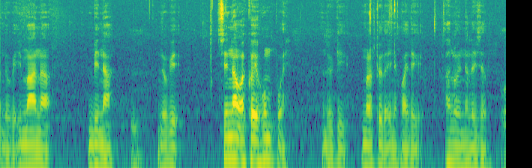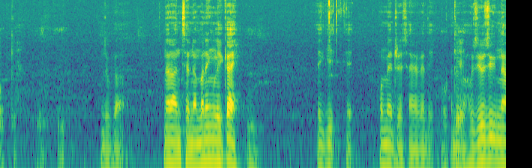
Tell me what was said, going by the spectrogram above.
ꯑꯗꯨꯒ ꯏꯃꯥꯅ ꯕꯤꯅꯥ ꯑꯗꯨꯒꯤ ꯏꯆꯤꯟ ꯏꯅꯥꯎ ꯑꯩꯈꯣꯏ ꯑꯍꯨꯝ ꯄꯣꯛꯑꯦ ꯑꯗꯨꯒꯤ ꯃꯔꯛꯇꯨꯗ ꯑꯩꯅ ꯈ꯭ꯋꯥꯏꯗꯒꯤ ꯑꯍꯜ ꯑꯣꯏꯅ ꯂꯩꯖꯕ ꯑꯗꯨꯒ ꯅꯔꯥꯟꯁꯦꯟꯅ ꯃꯅꯤꯡ ꯂꯩꯀꯥꯏ ꯑꯩꯒꯤ ꯍꯣꯝ ꯑꯦꯗ꯭ꯔꯦꯁ ꯍꯥꯏꯔꯒꯗꯤ ꯑꯗꯨꯒ ꯍꯧꯖꯤꯛ ꯍꯧꯖꯤꯛꯅ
